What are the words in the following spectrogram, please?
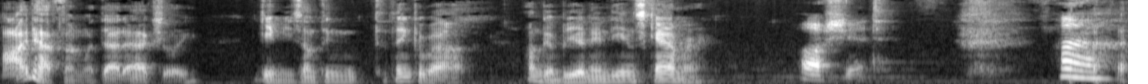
I'd have fun with that actually. Give me something to think about. I'm gonna be an Indian scammer. Oh shit. Ah.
